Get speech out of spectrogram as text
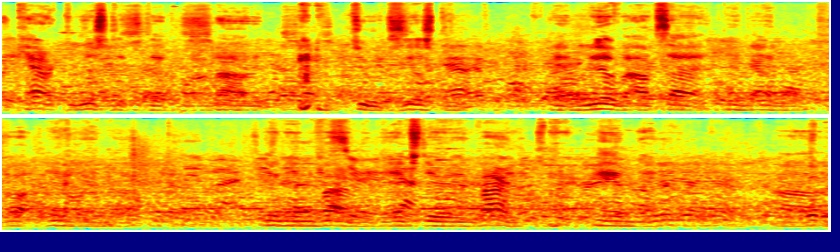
a characteristic that allowed it to exist and, and live outside in, in uh, you know, in, uh, in the environment, the exterior environment. And uh, uh,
